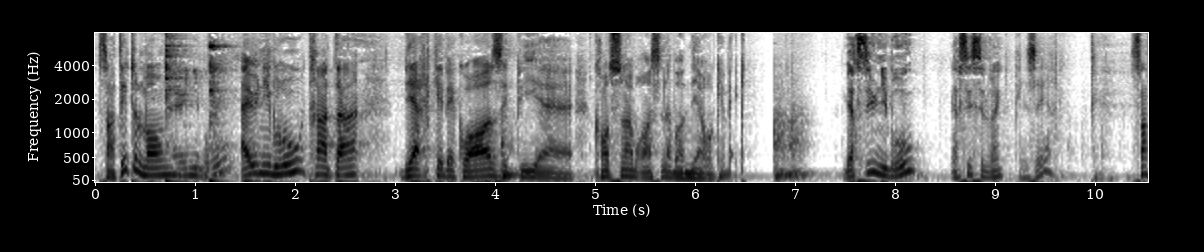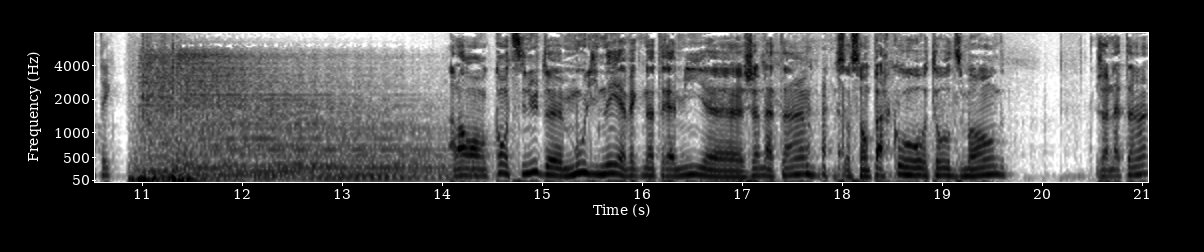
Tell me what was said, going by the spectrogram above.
Santé tout le monde. À Unibrou. À Unibrou, 30 ans, bière québécoise, et puis euh, continuons à brasser de la bonne bière au Québec. Merci Unibrou. Merci Sylvain. Plaisir. Santé. Alors, on continue de mouliner avec notre ami euh, Jonathan sur son parcours autour du monde. Jonathan,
